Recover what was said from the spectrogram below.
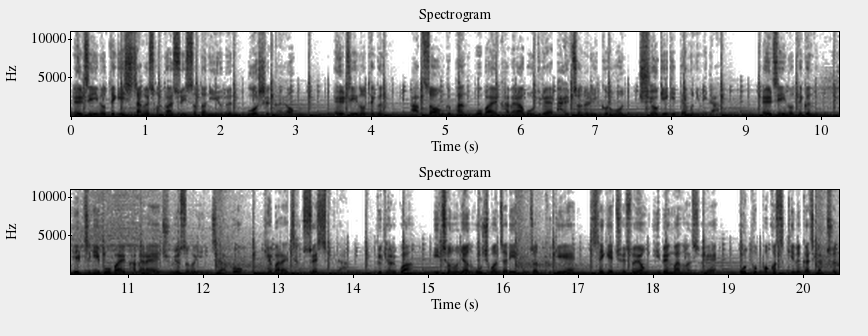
LG 이노텍이 시장을 선도할 수 있었던 이유는 무엇일까요? LG 이노텍은 앞서 언급한 모바일 카메라 모듈의 발전을 이끌어온 주역이기 때문입니다. LG 이노텍은 일찍이 모바일 카메라의 중요성을 인지하고 개발에 착수했습니다. 그 결과 2005년 50원짜리 동전 크기의 세계 최소형 200만 화소의 오토포커스 기능까지 갖춘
